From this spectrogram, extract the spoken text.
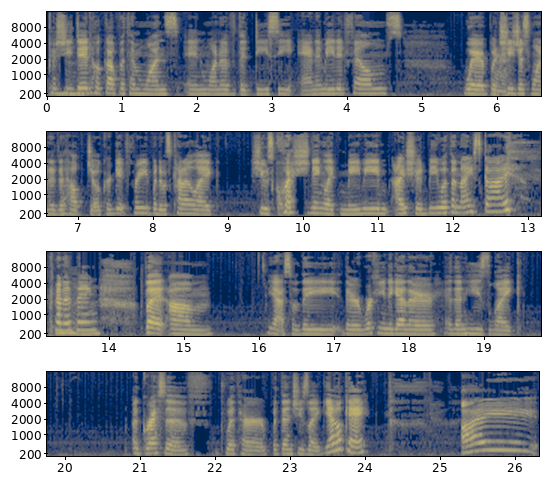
Because she Mhm. did hook up with him once in one of the DC animated films, where but Hmm. she just wanted to help Joker get free. But it was kind of like she was questioning, like maybe I should be with a nice guy, kind of thing. But um, yeah. So they they're working together, and then he's like aggressive with her, but then she's like, "Yeah, okay." I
